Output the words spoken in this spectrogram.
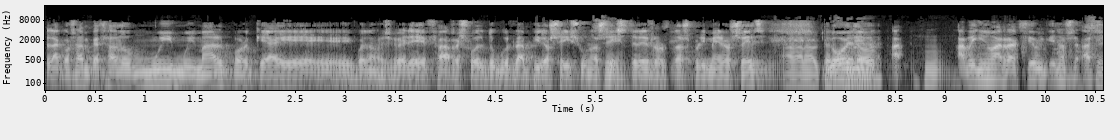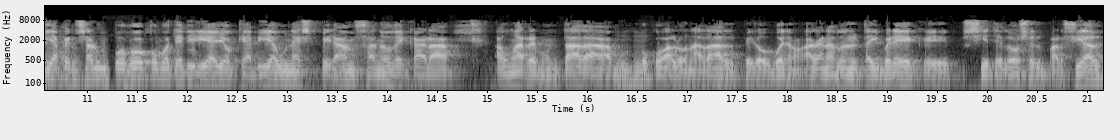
La cosa ha empezado muy, muy mal porque, hay, bueno, Zverev ha resuelto muy rápido 6-1, sí. 6-3 los dos primeros sets. Ha ganado el Luego ha, ha, venido una reacción que nos hacía sí. pensar un poco, como te diría yo, que había una esperanza, ¿no? De cara a una remontada un uh -huh. poco a lo Nadal. Pero bueno, ha ganado en el tiebreak, eh, 7-2 el parcial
